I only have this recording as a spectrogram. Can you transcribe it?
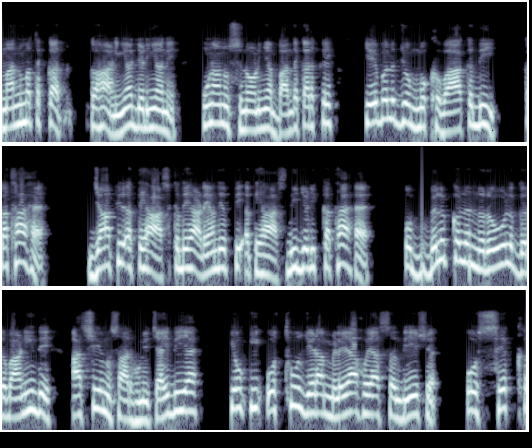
ਮਨਮਤ ਕ- ਕਹਾਣੀਆਂ ਜਿਹੜੀਆਂ ਨੇ, ਉਹਨਾਂ ਨੂੰ ਸੁਣਾਉਣੀਆਂ ਬੰਦ ਕਰਕੇ ਕੇਵਲ ਜੋ ਮੁੱਖ ਵਾਕ ਦੀ ਕਥਾ ਹੈ ਜਾਂ ਫਿਰ ਇਤਿਹਾਸਕ ਦਿਹਾੜਿਆਂ ਦੇ ਉੱਤੇ ਇਤਿਹਾਸ ਦੀ ਜਿਹੜੀ ਕਥਾ ਹੈ, ਉਹ ਬਿਲਕੁਲ ਨਰੋਲ ਗੁਰਬਾਣੀ ਦੇ ਆਸ਼ੇ ਅਨੁਸਾਰ ਹੋਣੀ ਚਾਹੀਦੀ ਹੈ, ਕਿਉਂਕਿ ਉੱਥੋਂ ਜਿਹੜਾ ਮਿਲਿਆ ਹੋਇਆ ਸੰਦੇਸ਼, ਉਹ ਸਿੱਖ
